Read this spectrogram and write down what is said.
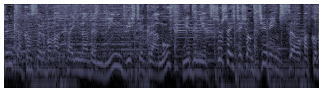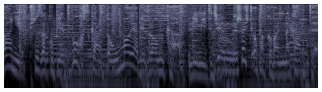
szynka konserwowa kraina wędlin 200 gramów, jedynie 3,69 za opakowanie przy zakupie dwóch z kartą Moja Biedronka. Limit dzienny 6 opakowań na kartę.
